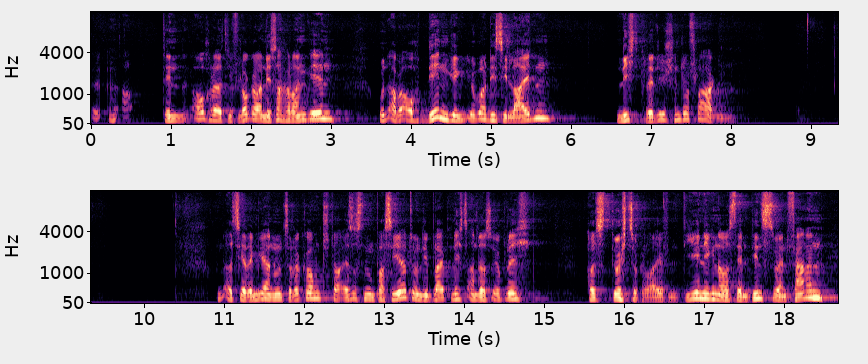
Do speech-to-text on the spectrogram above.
äh, denen auch relativ locker an die Sache rangehen und aber auch denen gegenüber, die sie leiden, nicht kritisch hinterfragen. Und als Jeremia nun zurückkommt, da ist es nun passiert und ihm bleibt nichts anderes übrig, als durchzugreifen. Diejenigen aus dem Dienst zu entfernen,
